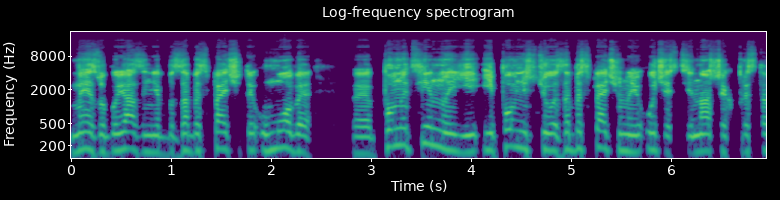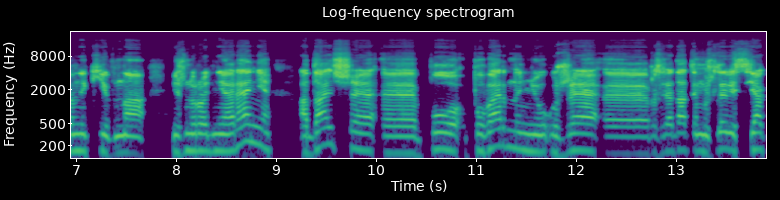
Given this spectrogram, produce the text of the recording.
ми зобов'язані забезпечити умови е, повноцінної і повністю забезпеченої участі наших представників на міжнародній арені. А далі е, по поверненню уже е, розглядати можливість, як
